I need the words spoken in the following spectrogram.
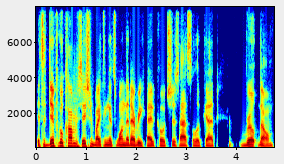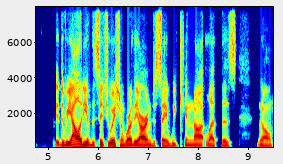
it's a difficult conversation, but I think it's one that every head coach just has to look at. Real no, the reality of the situation where they are, and just say we cannot let this, you know,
